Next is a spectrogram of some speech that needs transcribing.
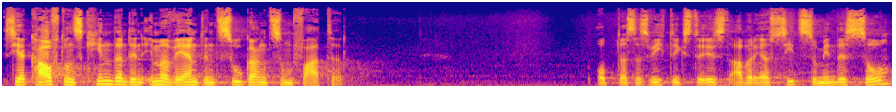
Sie erkauft uns Kindern den immerwährenden Zugang zum Vater. Ob das das Wichtigste ist, aber er sieht es zumindest so.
